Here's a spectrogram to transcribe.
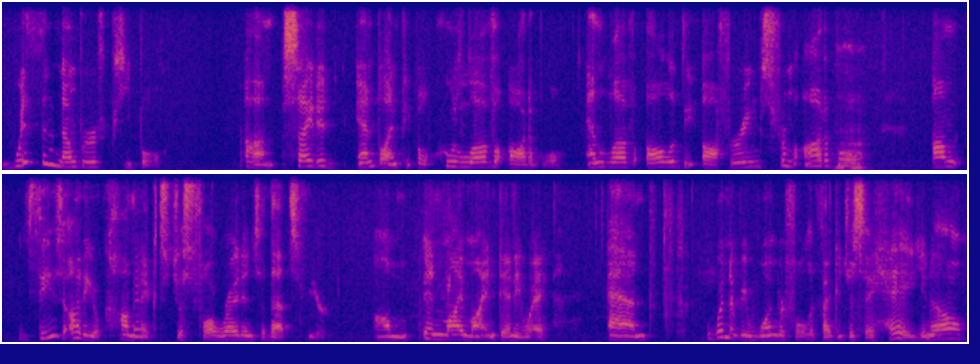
with the number of people, um, sighted and blind people, who love Audible and love all of the offerings from Audible. Um, these audio comics just fall right into that sphere, um, in my mind, anyway. And wouldn't it be wonderful if I could just say, hey, you know,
